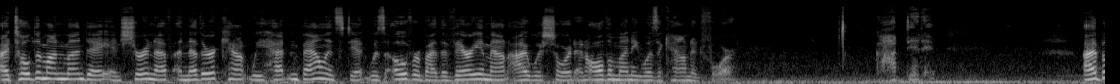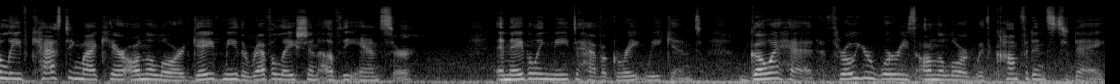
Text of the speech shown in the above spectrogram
I told them on Monday, and sure enough, another account we hadn't balanced yet was over by the very amount I was short, and all the money was accounted for. God did it. I believe casting my care on the Lord gave me the revelation of the answer, enabling me to have a great weekend. Go ahead, throw your worries on the Lord with confidence today.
